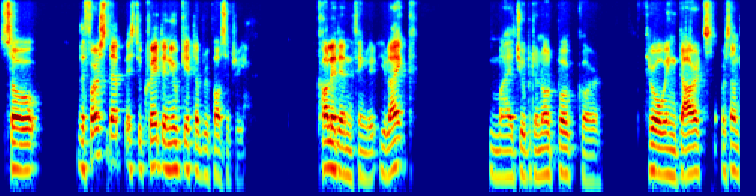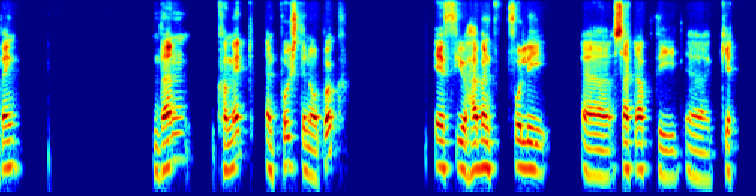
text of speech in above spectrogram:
So the first step is to create a new GitHub repository. Call it anything you like, my Jupyter Notebook or throwing darts or something. Then commit and push the notebook. If you haven't fully uh, set up the uh, Git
